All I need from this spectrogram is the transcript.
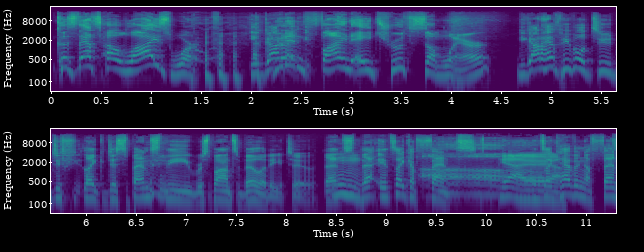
because that's how lies work. You gotta- you didn't find a truth somewhere. You got to have people to dif- like dispense the responsibility to. That's that. It's like a fence. Yeah, yeah, it's like yeah. having a fence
